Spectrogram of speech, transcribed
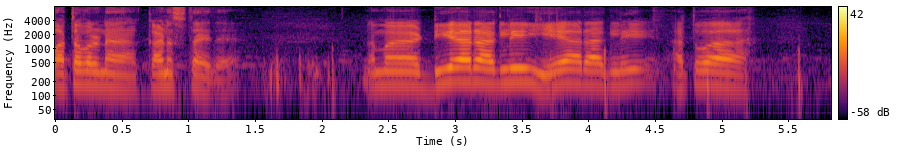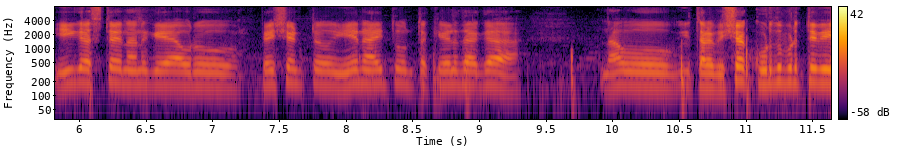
ವಾತಾವರಣ ಕಾಣಿಸ್ತಾ ಇದೆ. ನಮ್ಮ ಡಿ ಆರ್ ಆಗಲಿ, ಎ ಆರ್ ಆಗಲಿ, ಅಥವಾ ಈಗಷ್ಟೇ ನನಗೆ ಅವರು ಪೇಷಂಟ್ ಏನಾಯಿತು ಅಂತ ಕೇಳಿದಾಗ ನಾವು ಈ ಥರ ವಿಷಯ ಕುಡಿದು ಬಿಡ್ತೀವಿ,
